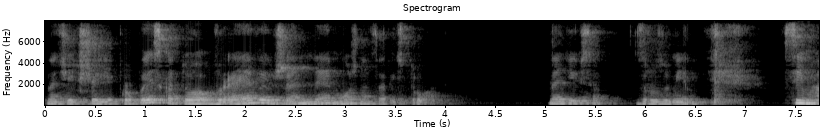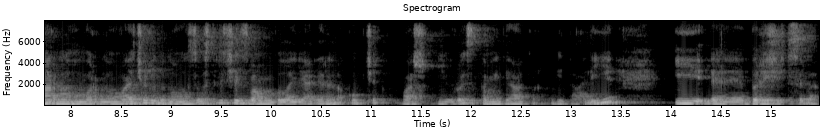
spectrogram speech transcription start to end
Значить, якщо є прописка, то в Реви вже не можна зареєструвати. Надіюся, зрозуміло. Всім гарного мирного вечора, до нових зустрічей. З вами була я, Ірина Купчик, ваш юрист та медіатор в Італії. І е, бережіть себе.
